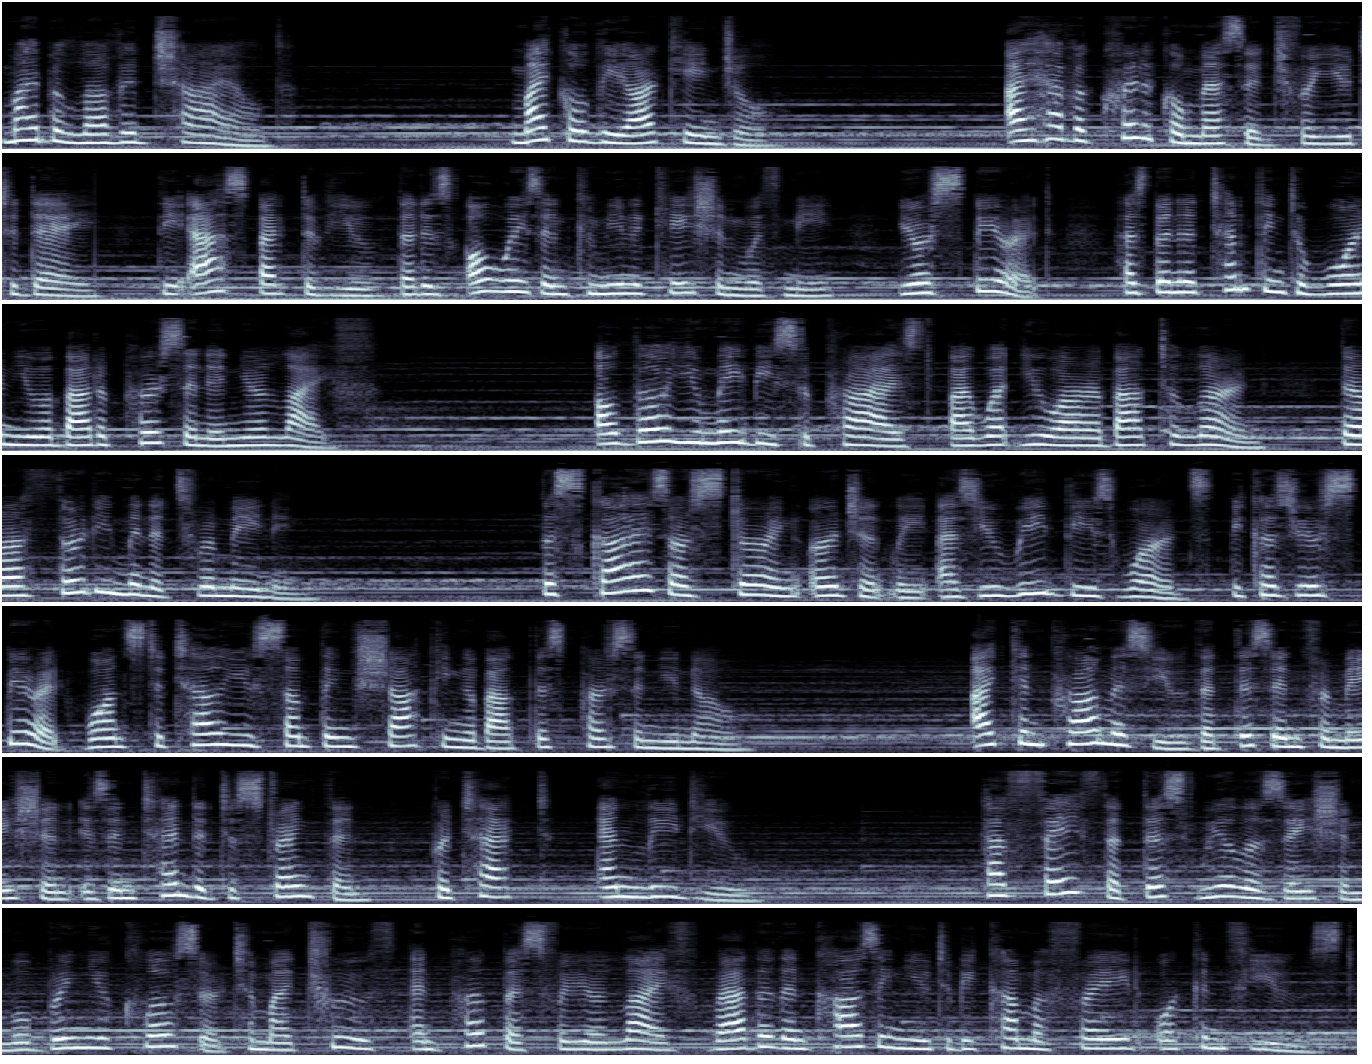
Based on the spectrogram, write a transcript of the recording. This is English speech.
My beloved child. Michael the Archangel. I have a critical message for you today, the aspect of you that is always in communication with me, your spirit, has been attempting to warn you about a person in your life. Although you may be surprised by what you are about to learn, there are 30 minutes remaining. The skies are stirring urgently as you read these words because your spirit wants to tell you something shocking about this person you know. I can promise you that this information is intended to strengthen, protect, and lead you. Have faith that this realization will bring you closer to my truth and purpose for your life rather than causing you to become afraid or confused.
